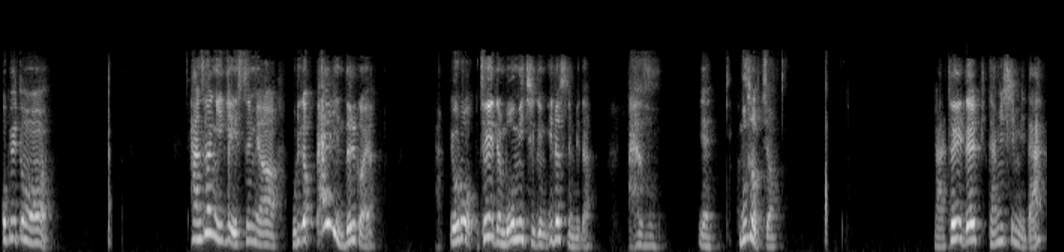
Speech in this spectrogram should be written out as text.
포비돈, 산성이 이게 있으면 우리가 빨리 늙어요. 요로, 저희들 몸이 지금 이렇습니다. 아유, 예, 무섭죠? 자, 저희들 비타민C입니다.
